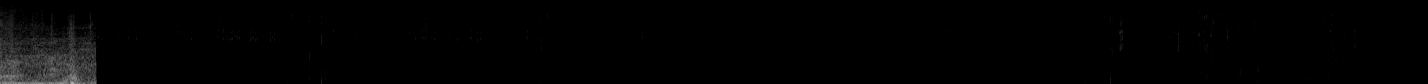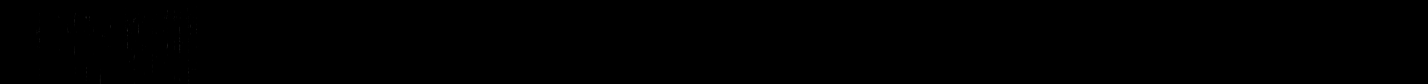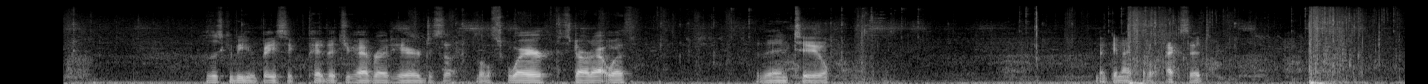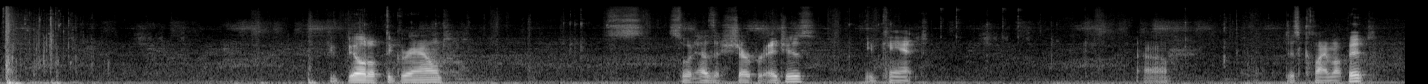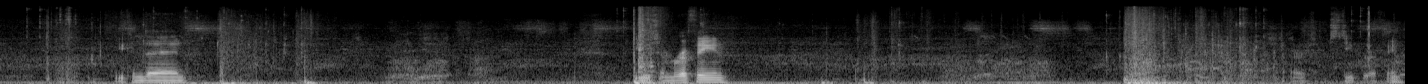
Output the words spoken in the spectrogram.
So this could be your basic pit that you have right here, just a little square to start out with. And then to make a nice little exit. You build up the ground so it has a sharper edges, you can't uh, just climb up it. You can then some roofing. Or some steep roofing.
